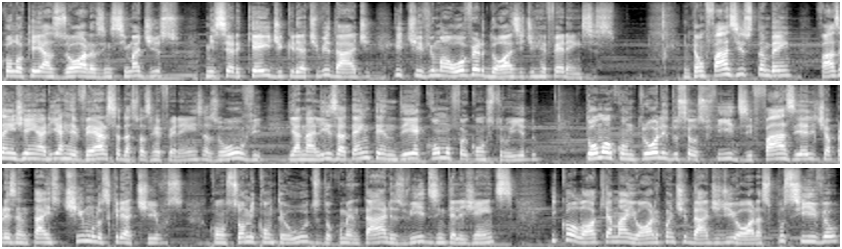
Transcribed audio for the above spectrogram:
coloquei as horas em cima disso, me cerquei de criatividade e tive uma overdose de referências. Então faz isso também, faz a engenharia reversa das suas referências, ouve e analisa até entender como foi construído, toma o controle dos seus feeds e faz ele te apresentar estímulos criativos, consome conteúdos, documentários, vídeos inteligentes e coloque a maior quantidade de horas possível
